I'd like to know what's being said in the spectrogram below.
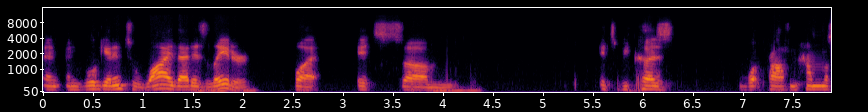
and and we'll get into why that is later. But it's um, it's because what Prophet Muhammad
